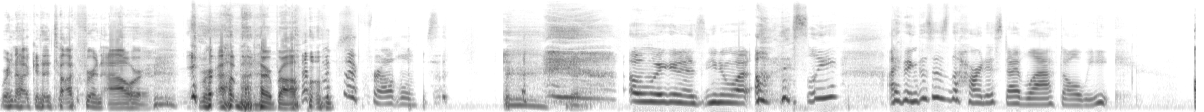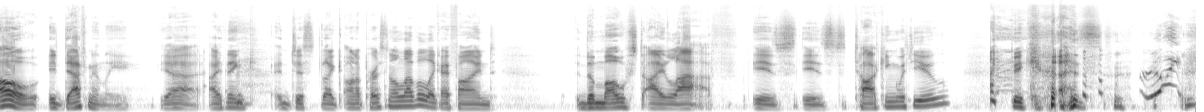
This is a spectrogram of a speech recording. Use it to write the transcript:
We're not going to talk for an hour for, about our problems. our problems. Oh my goodness. You know what? Honestly, I think this is the hardest I've laughed all week. Oh, it definitely. Yeah, I think just like on a personal level, like I find the most I laugh is is talking with you because Really?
